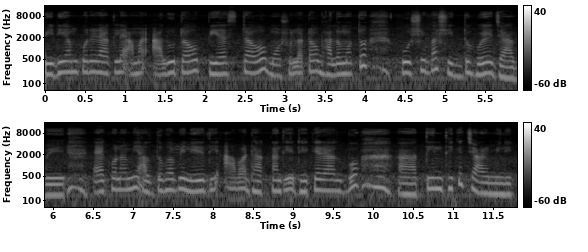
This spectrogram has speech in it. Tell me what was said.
মিডিয়াম করে রাখলে আমার আলুটাও, পেঁয়াজটাও, মশলাটাও ভালো মতো কষে বা সিদ্ধ হয়ে যাবে। এখন আমি আলতোভাবে নেড়ে দিয়ে আবার ঢাকনা দিয়ে ঢেকে রাখব তিন থেকে চার মিনিট।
